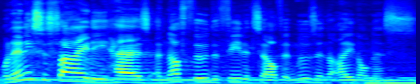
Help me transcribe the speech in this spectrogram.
When any society has enough food to feed itself, it moves into idleness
